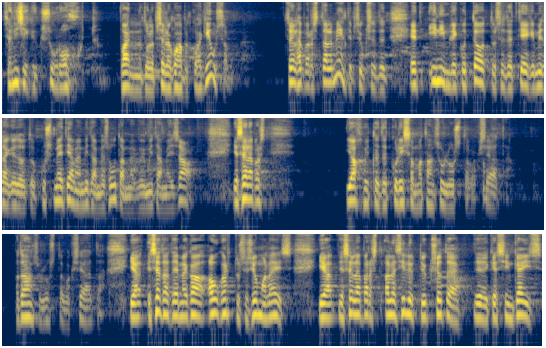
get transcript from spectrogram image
see on isegi üks suur oht. vaenlane tuleb selle koha pealt kohe kiusama. sellepärast talle meeldib siuksed, et, et inimlikud tõotused, et keegi midagi tõotab, kust me teame, mida me suudame või mida me ei saa. ja sellepärast jah, ütled, et kuule, issand, ma tahan sulle ustavaks jääda ma tahan sulle ustavaks jääda ja seda teeme ka aukartuses Jumala ees ja, ja sellepärast alles hiljuti üks õde, kes siin käis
